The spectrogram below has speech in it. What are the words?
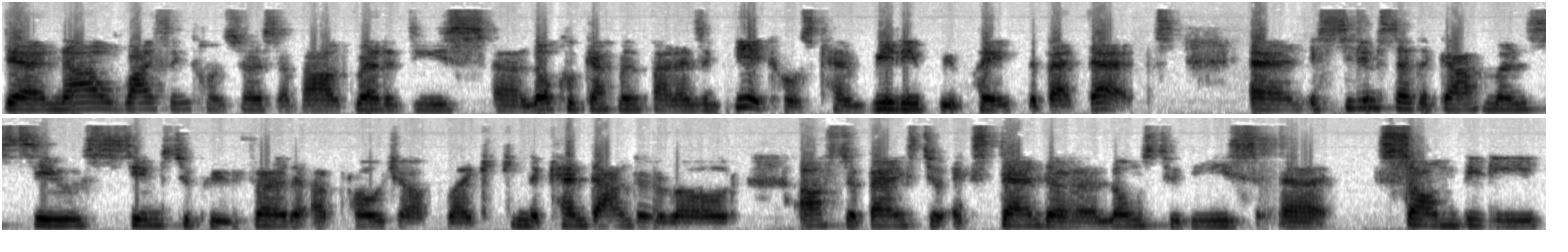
there are now rising concerns about whether these uh, local government financing vehicles can really repay the bad debts. And it seems that the government still seems to prefer the approach of like kicking the can down the road, ask the banks to extend the loans to these uh, zombie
